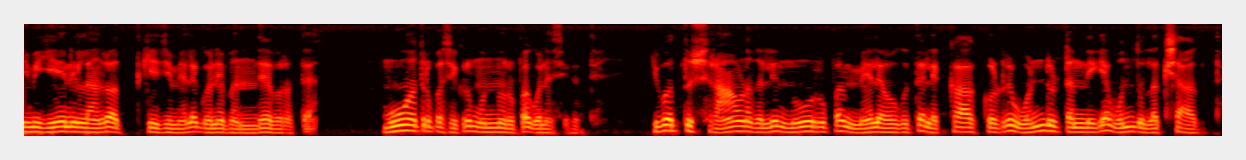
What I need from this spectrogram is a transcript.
ನಿಮಗೇನಿಲ್ಲ ಅಂದರೂ ಹತ್ತು ಕೆ ಜಿ ಮೇಲೆ ಗೊನೆ ಬಂದೇ ಬರುತ್ತೆ. ಮೂವತ್ತು ರೂಪಾಯಿ ಸಿಕ್ಕರು ಮುನ್ನೂರು ರೂಪಾಯಿ ಗೊನೆ ಸಿಗುತ್ತೆ. ಇವತ್ತು ಶ್ರಾವಣದಲ್ಲಿ ನೂರು ರೂಪಾಯಿ ಮೇಲೆ ಹೋಗುತ್ತೆ. ಲೆಕ್ಕ ಹಾಕ್ಕೊಡ್ರಿ, ಒಂದು ಟನ್ನಿಗೆ ಒಂದು ಲಕ್ಷ ಆಗುತ್ತೆ.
